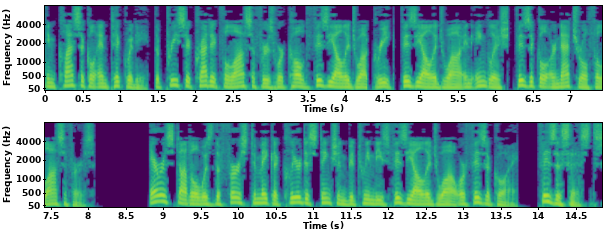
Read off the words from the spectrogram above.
In classical antiquity, the pre-Socratic philosophers were called physiologois Greek, physiologois in English, physical or natural philosophers. Aristotle was the first to make a clear distinction between these physiologois or physikoi, physicists,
